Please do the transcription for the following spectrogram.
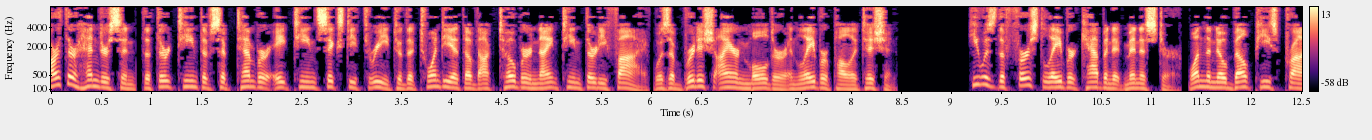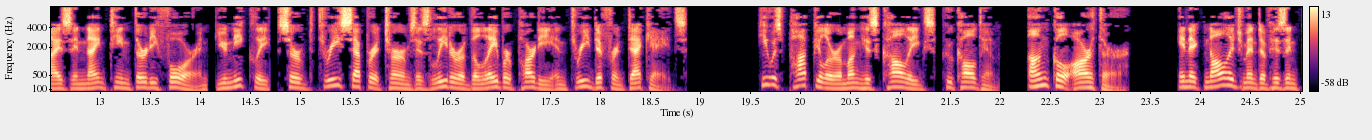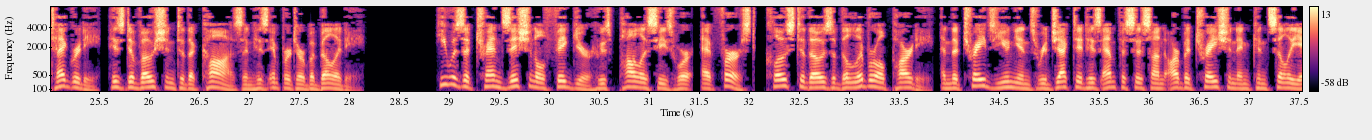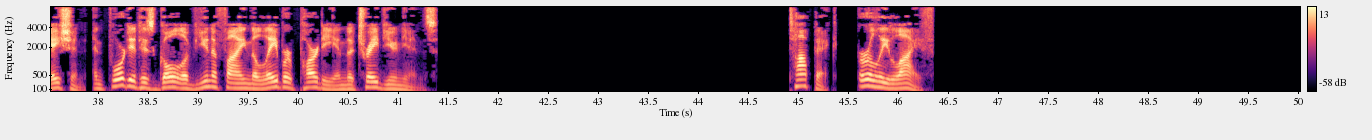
Arthur Henderson, the 13th of September 1863 to the 20th of October 1935, was a British iron moulder and Labour politician. He was the first Labour cabinet minister, won the Nobel Peace Prize in 1934 and, uniquely, served three separate terms as leader of the Labour Party in three different decades. He was popular among his colleagues, who called him, "'Uncle Arthur' in acknowledgement of his integrity, his devotion to the cause and his imperturbability. He was a transitional figure whose policies were, at first, close to those of the Liberal Party, and the trades unions rejected his emphasis on arbitration and conciliation, and thwarted his goal of unifying the Labour Party and the trade unions. Early life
